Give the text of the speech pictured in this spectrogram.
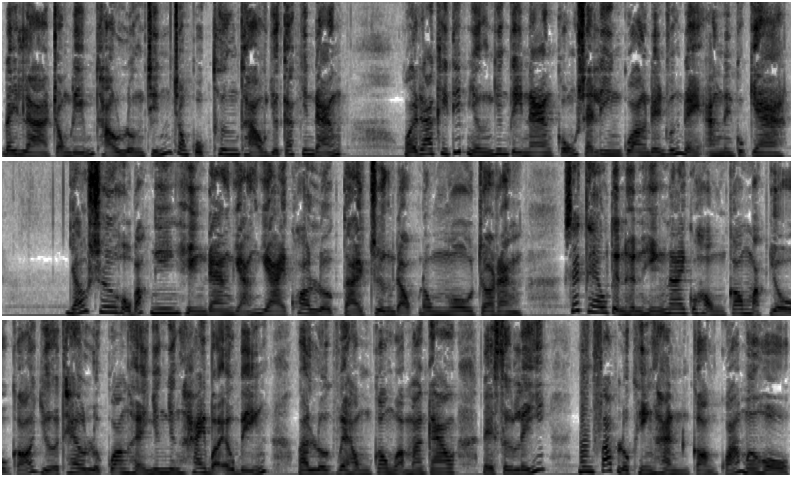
Đây là trọng điểm thảo luận chính trong cuộc thương thảo giữa các chính đảng. Ngoài ra khi tiếp nhận dân tị nạn cũng sẽ liên quan đến vấn đề an ninh quốc gia. Giáo sư Hồ Bắc Nghiên hiện đang giảng dạy khoa luật tại trường đọc Đông Ngô cho rằng Xét theo tình hình hiện nay của Hồng Kông mặc dù có dựa theo luật quan hệ nhân dân hai bờ eo biển và luật về Hồng Kông và Macau để xử lý, nhưng pháp luật hiện hành còn quá mơ hồ.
